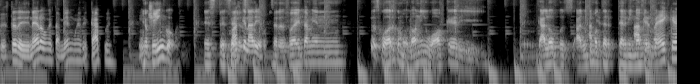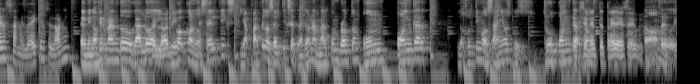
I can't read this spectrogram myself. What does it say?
este de dinero, güey, también, güey, de cap, güey. Un chingo, Este, Más que nadie, güey. Se les fue ahí también los pues, jugadores como Lonnie Walker y eh, Galo, pues al último terminó a firmando. Lakers, a mis Lakers, el Lonnie. Terminó firmando Galo ahí con, los Celtics y aparte los Celtics se trajeron a Malcolm Brockton, un point guard los últimos años, pues true point guard. ¿no? Excelente trade ese, güey. No, hombre, güey.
